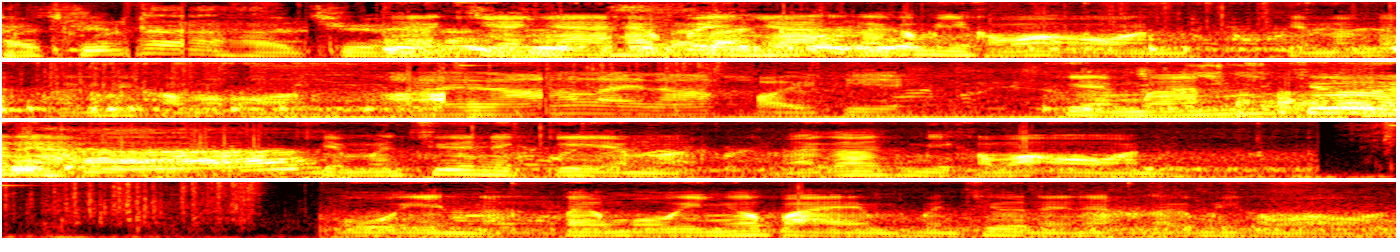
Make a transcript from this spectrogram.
หาชิ้นหน้าหาชิ้นอ่เขียนง่ายแฮปปี้เงี้ยแล้วก็มีคำว่าออนเขียนนั้นเนี่ยแล้วก็มีคำว่าออนอะไรนะอะไรนะขออีกทีเขียนเหมือนชื่อเนี่ยเขียนเหมือนชื่อในเกมอะแล้วก็มีคำว่าออน O N อะเติม O N เข้าไปเหมือนชื่อในนั้นแล้วก็มีคำว่าออน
